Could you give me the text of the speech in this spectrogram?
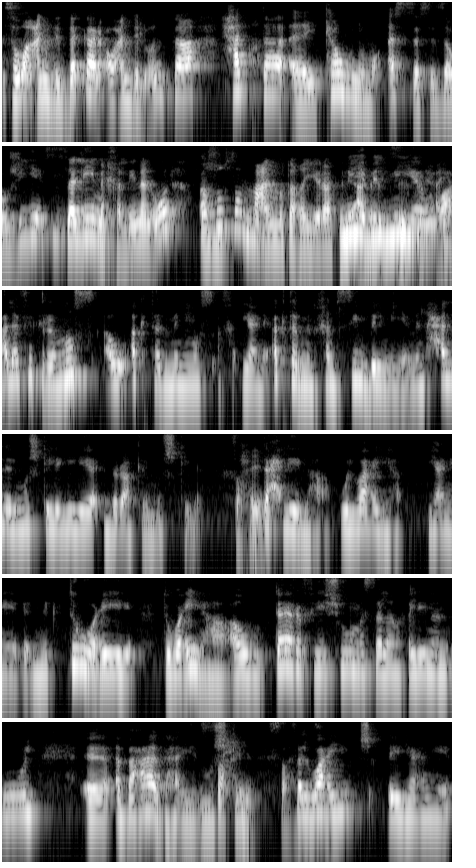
سواء عند الذكر أو عند الأنثى حتى يكونوا مؤسسة زوجية سليمة خلينا نقول خصوصا مع المتغيرات اللي قاعدة بتصير في الحياة. وعلى فكرة نص أو أكثر من نص يعني أكثر من 50% من حل المشكلة هي إدراك المشكلة صحيح. وتحليلها والوعيها. يعني إنك توعي توعيها أو تعرفي شو مثلا خلينا نقول آه، أبعاد هاي المشكلة. صحيح صحيح. فالوعي يعني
